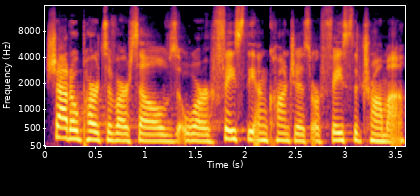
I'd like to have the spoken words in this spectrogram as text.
shadow parts of ourselves or face the unconscious or face the trauma.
